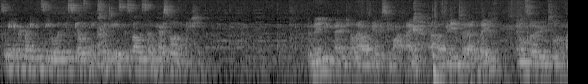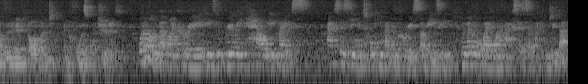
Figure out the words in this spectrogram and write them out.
so that everybody can see all of your skills and expertise as well as some personal information. The meeting page allows me to see my pay, allows me to leave, and also to look at my learning and development and performance opportunities. What I love about my career is really how it makes accessing and talking about your career so easy. No matter what way I want to access it, I can do that.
